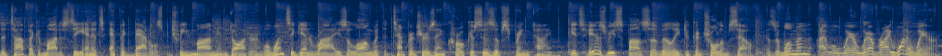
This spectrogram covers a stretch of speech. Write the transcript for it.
The topic of modesty and its epic battles between mom and daughter will once again rise along with the temperatures and crocuses of springtime. It's his responsibility to control himself. As a woman, I will wear whatever I want to wear.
